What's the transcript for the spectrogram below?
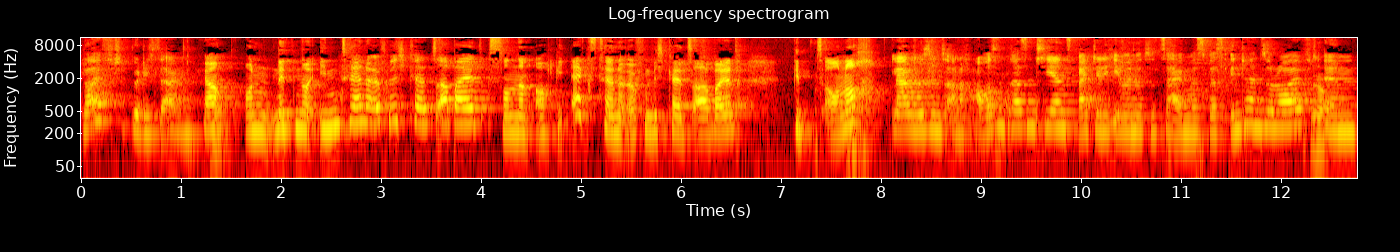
läuft, würde ich sagen. Ja, ja, und nicht nur interne Öffentlichkeitsarbeit, sondern auch die externe Öffentlichkeitsarbeit gibt es auch noch. Klar, wir müssen uns auch nach außen präsentieren. Es reicht ja nicht immer nur zu zeigen, was, was intern so läuft. Ja. Ähm,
